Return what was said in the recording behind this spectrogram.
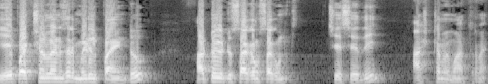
ఏ పక్షంలో అయినా సరే మిడిల్ పాయింట్. అటు ఇటు సగం సగం చేసేది అష్టమి మాత్రమే.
